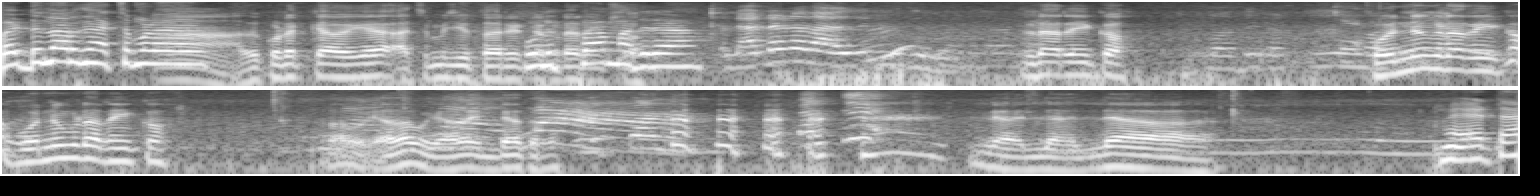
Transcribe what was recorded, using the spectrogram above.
ബെഡിൽ നിന്ന് ഇറങ്ങി അച്ഛമ്മടെ. അത് കൂടെ അച്ഛമ്മ ഇറങ്ങിക്കോ. പൊന്നും കൂടെ ഇറങ്ങിക്കോ പൊന്നും കൂടെ ഇറങ്ങിക്കോ. അതാ പോയി അതാ പോയി അതാ ഇല്ലാത്ത ഇല്ല ഇല്ല ഇല്ല. ഏട്ടാ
